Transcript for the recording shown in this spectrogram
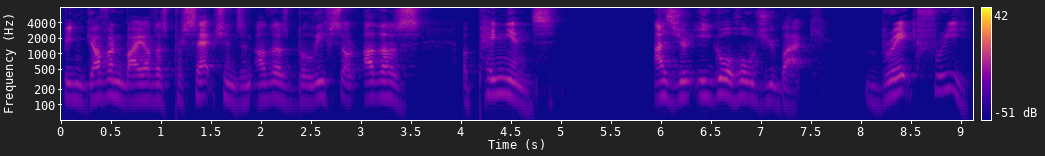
being governed by others' perceptions and others' beliefs or others' opinions as your ego holds you back. Break free.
